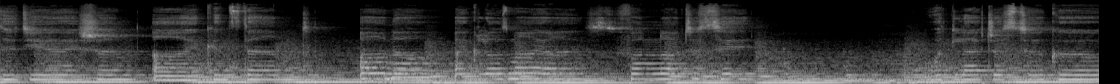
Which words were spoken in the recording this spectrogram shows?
Situation I can stand. Oh no, I close my eyes for not to see what life just took away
